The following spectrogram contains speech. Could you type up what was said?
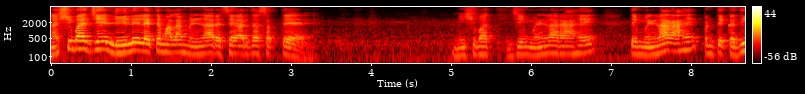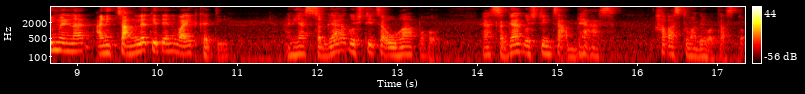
नशिबात जे लिहिलेलं आहे ते मला मिळणारच आहे अर्ध सत्य आहे. निशिबात जे मिळणार आहे ते मिळणार आहे पण ते कधी मिळणार? आणि चांगलं किती आणि वाईट किती? आणि ह्या सगळ्या गोष्टीचा उहापोह ह्या सगळ्या गोष्टींचा अभ्यास हा वास्तूमध्ये होत असतो.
